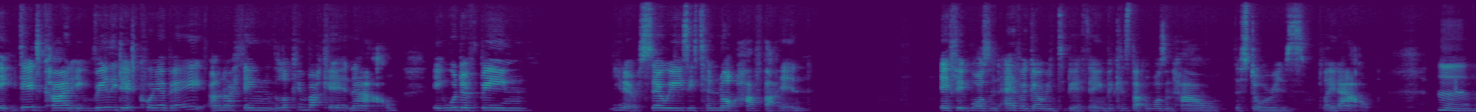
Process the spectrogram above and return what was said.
it did kind it really did queer bait and i think looking back at it now it would have been you know so easy to not have that in if it wasn't ever going to be a thing because that wasn't how the stories played out mm.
